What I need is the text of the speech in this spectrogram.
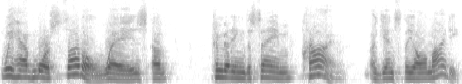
we have more subtle ways of committing the same crime against the Almighty.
